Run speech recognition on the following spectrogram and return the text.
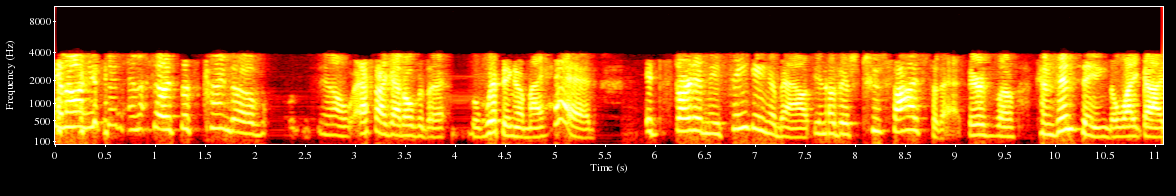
you know, and you said, and so it's this kind of you know, after I got over the the whipping of my head, it started me thinking about, you know, there's two sides to that. There's the convincing the white guy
